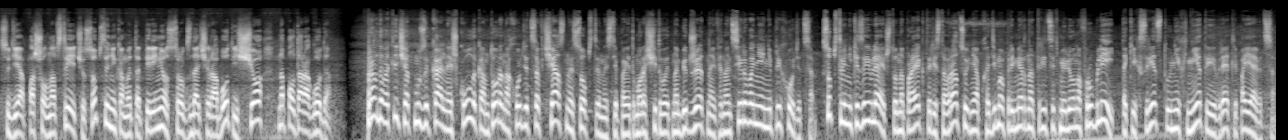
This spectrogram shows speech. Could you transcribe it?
судья пошел навстречу собственникам, это перенес срок сдачи работ еще на полтора года. Правда, в отличие от музыкальной школы, контора находится в частной собственности, поэтому рассчитывать на бюджетное финансирование не приходится. Собственники заявляют, что на проект и реставрацию необходимо примерно 30 миллионов рублей. Таких средств у них нет и вряд ли появится.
